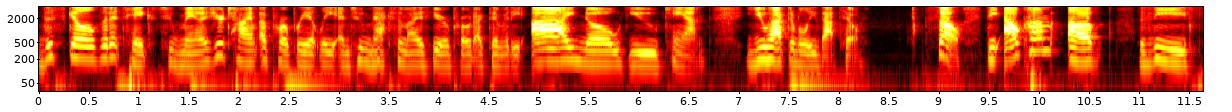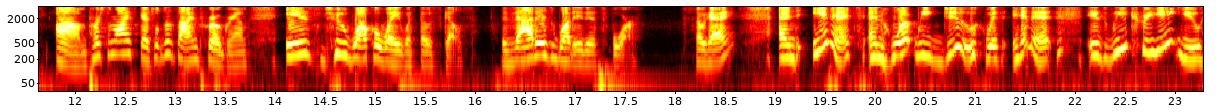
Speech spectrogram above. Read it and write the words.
the skills that it takes to manage your time appropriately and to maximize your productivity. I know you can. You have to believe that too. So, the outcome of the um, personalized schedule design program is to walk away with those skills. That is what it is for. Okay. And in it, and what we do within it is we create you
